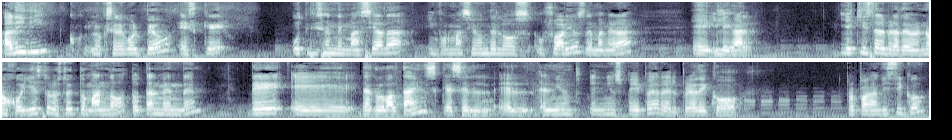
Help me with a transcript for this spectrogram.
A Didi lo que se le golpeó es que utilizan demasiada información de los usuarios de manera eh, ilegal. Y aquí está el verdadero enojo, y esto lo estoy tomando totalmente de, eh, Global Times, que es el, el, newspaper, el periódico propagandístico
